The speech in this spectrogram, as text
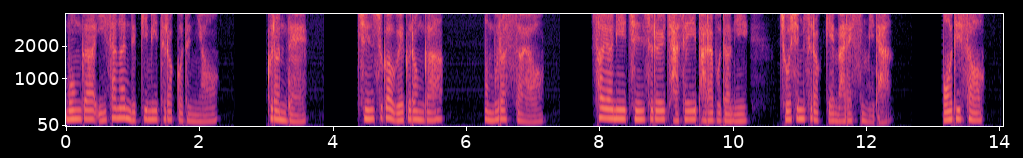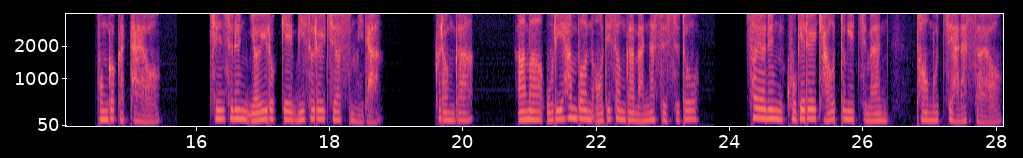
뭔가 이상한 느낌이 들었거든요. 그런데 진수가 왜 그런가? 물었어요. 서연이 진수를 자세히 바라보더니 조심스럽게 말했습니다. 어디서 본 것 같아요. 진수는 여유롭게 미소를 지었습니다. 그런가? 아마 우리 한번 어디선가 만났을 수도? 서연은 고개를 갸우뚱했지만 더 묻지 않았어요.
